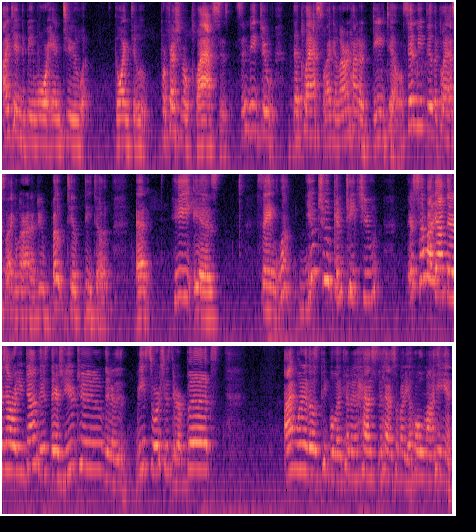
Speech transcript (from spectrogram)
I tend to be more into going to professional classes. Send me to the class so I can learn how to detail. Send me to the class so I can learn how to do boat detailing. And he is saying, well, you YouTube can teach you. There's somebody out there who's already done this. There's YouTube, there are resources, there are books. I'm one of those people that kind of has to have somebody hold my hand.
